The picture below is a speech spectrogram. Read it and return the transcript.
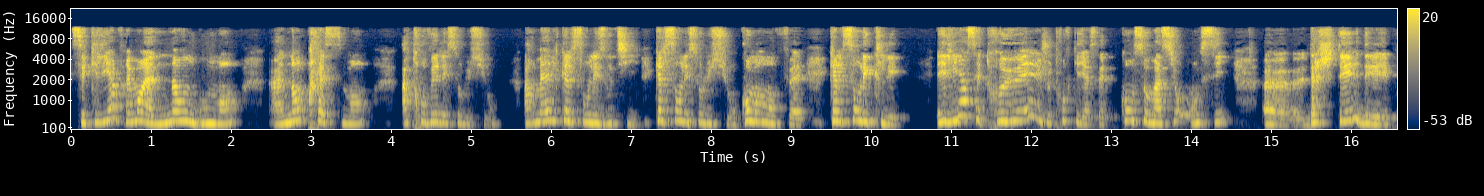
c'est qu'il y a vraiment un engouement, un empressement à trouver les solutions. Armel, quels sont les outils? Quelles sont les solutions? Comment on fait? Quelles sont les clés? Et il y a cette ruée, je trouve qu'il y a cette consommation aussi euh, d'acheter des,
